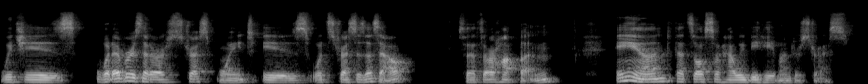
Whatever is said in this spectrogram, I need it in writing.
which is whatever is at our stress point is what stresses us out. So that's our hot button. And that's also how we behave under stress.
